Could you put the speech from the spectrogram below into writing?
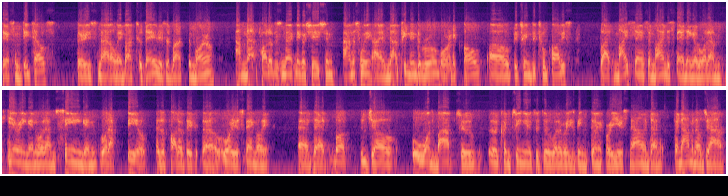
There are some details there is not only about today, it is about tomorrow. I'm not part of this negotiation, honestly. I have not been in the room or in the call uh, between the two parties. But my sense and my understanding of what I'm hearing and what I'm seeing and what I feel as a part of the uh, Warriors family, uh, that both Joe wants Bob to uh, continue to do whatever he's been doing for years now and done a phenomenal job,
